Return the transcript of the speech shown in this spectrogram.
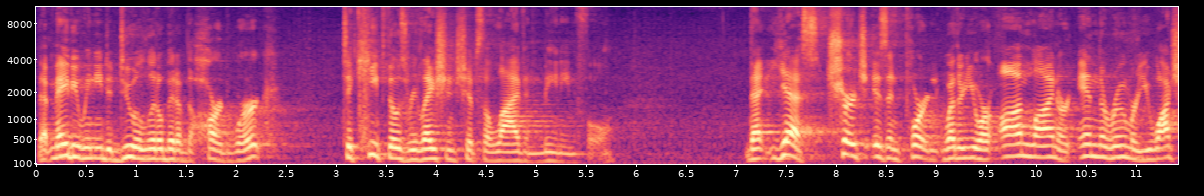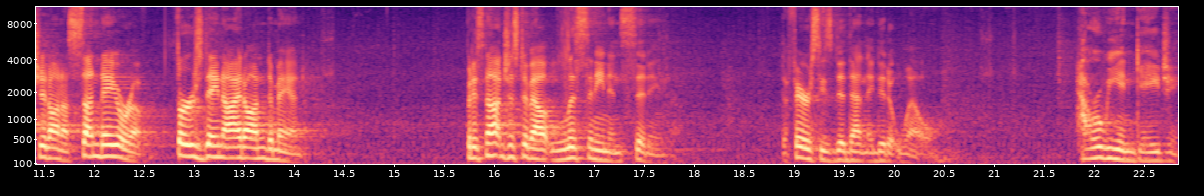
That maybe we need to do a little bit of the hard work to keep those relationships alive and meaningful. That yes, church is important, whether you are online or in the room or you watch it on a Sunday or a Thursday night on demand. But it's not just about listening and sitting. The Pharisees did that and they did it well. How are we engaging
